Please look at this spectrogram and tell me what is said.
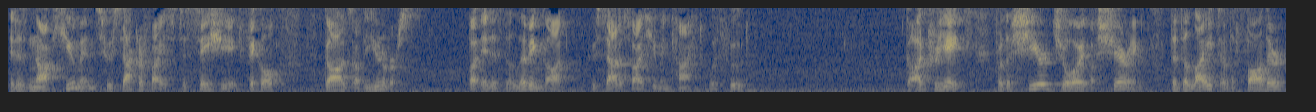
It is not humans who sacrifice to satiate fickle gods of the universe, but it is the living God who satisfies humankind with food. God creates for the sheer joy of sharing the delight of the Father,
